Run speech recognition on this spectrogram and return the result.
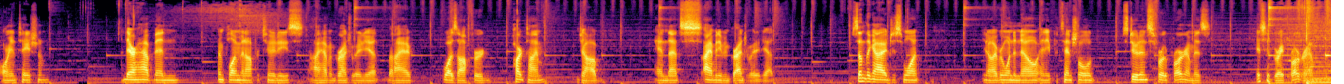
orientation. There have been employment opportunities. I haven't graduated yet, but I was offered part-time job, and that's I haven't even graduated yet. Something I just want, you know, everyone to know, any potential students for the program is, it's a great program.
